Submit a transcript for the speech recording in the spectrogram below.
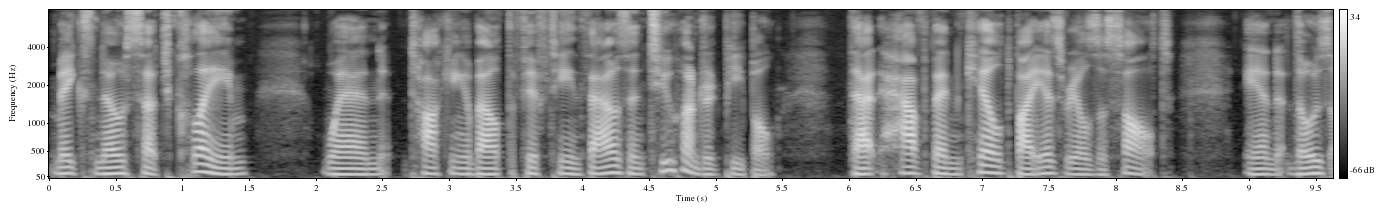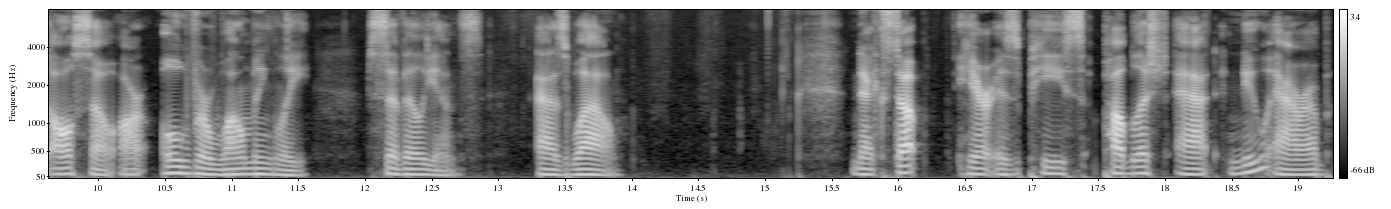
makes no such claim when talking about the 15,200 people that have been killed by Israel's assault. And those also are overwhelmingly civilians as well. Next up, here is a piece published at newarab.com,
